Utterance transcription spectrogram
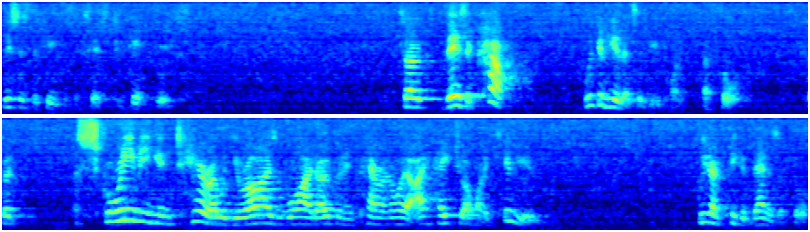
This is the key to success, to get this. So there's a cup. We can hear that's a viewpoint, a thought. But screaming in terror with your eyes wide open in paranoia, I hate you, I want to kill you. We don't think of that as a thought.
